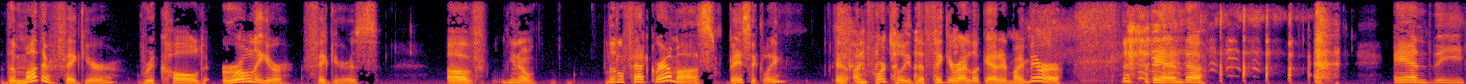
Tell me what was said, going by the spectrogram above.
the mother figure recalled earlier figures of, you know, little fat grandmas, basically. Unfortunately, the figure I look at in my mirror. And, uh, and the,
